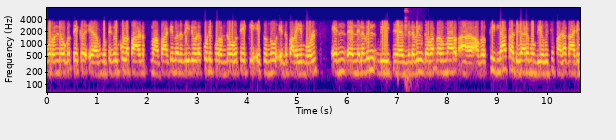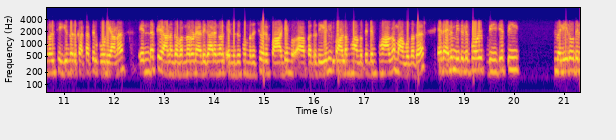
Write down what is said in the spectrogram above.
പുറം ലോകത്തേക്ക് കുട്ടികൾക്കുള്ള പാഠ പാഠ്യപദ്ധതിയിലൂടെ കൂടി പുറം ലോകത്തേക്ക് എത്തുന്നു എന്ന് പറയുമ്പോൾ നിലവിൽ നിലവിൽ ഗവർണർമാർ അവർക്ക് ഇല്ലാത്ത അധികാരം ഉപയോഗിച്ച് പല കാര്യങ്ങൾ ചെയ്യുന്ന ഒരു ഘട്ടത്തിൽ കൂടിയാണ് എന്തൊക്കെയാണ് ഗവർണറുടെ അധികാരങ്ങൾ എന്നത് സംബന്ധിച്ച് ഒരു പാഠ്യ പദ്ധതിയിൽ പാഠഭാഗത്തിന്റെ ഭാഗമാകുന്നത്. ഏതായാലും ഇതിലിപ്പോൾ ബി ജെ പി വലിയ തോതിൽ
